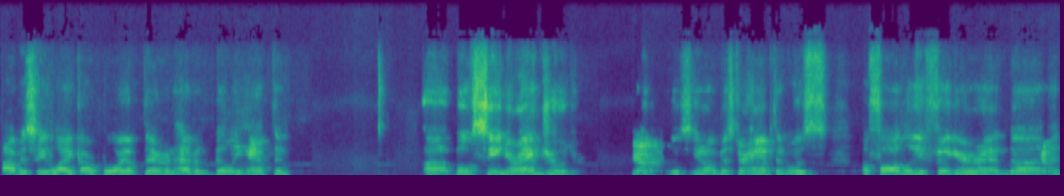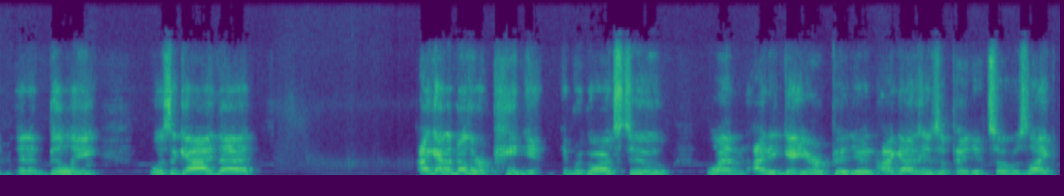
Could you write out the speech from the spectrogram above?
obviously like our boy up there in heaven, Billy Hampton, uh, both senior and junior. Yep. Was, you know, Mr. Hampton was a fatherly figure, and uh, yep. and and then Billy was a guy that I got another opinion in regards to when I didn't get your opinion, I got his opinion. So it was like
